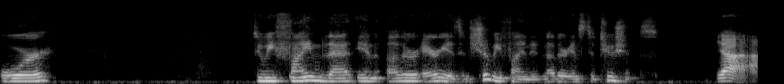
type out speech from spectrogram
or do we find that in other areas and should we find it in other institutions yeah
